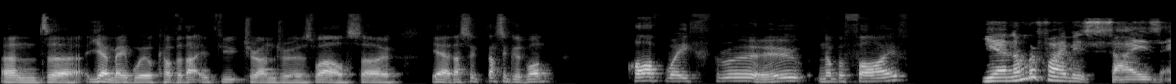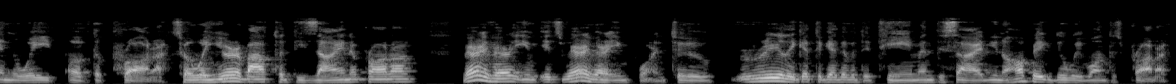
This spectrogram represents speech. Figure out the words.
and uh, yeah, maybe we'll cover that in future, Andrew, as well. So yeah, that's a that's a good one. Halfway through number five. Yeah, number five is size and weight of the product. So when you're about to design a product very, very, it's very, very important to really get together with the team and decide, you know, how big do we want this product?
